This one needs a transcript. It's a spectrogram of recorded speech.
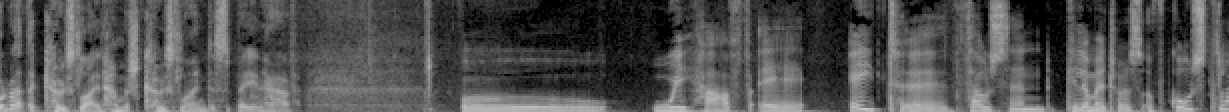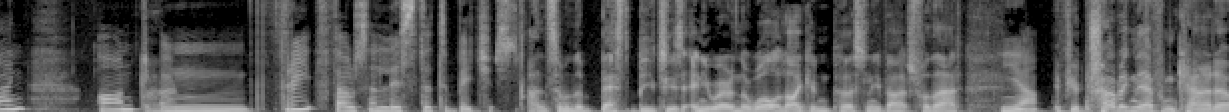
What about the coastline? How much coastline does Spain have? Uh, we have uh, 8,000 uh, kilometers of coastline and um, 3,000 listed beaches. And some of the best beaches anywhere in the world. I can personally vouch for that. Yeah. If you're traveling there from Canada,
